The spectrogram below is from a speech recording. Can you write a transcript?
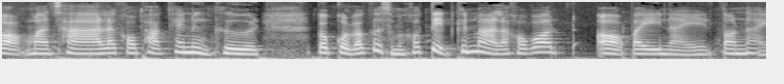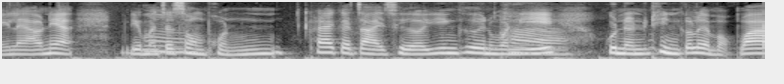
ออกมาช้าแล้วเขาพักแค่หนึ่งคืน ปรากฏว่าเกิดสมมติเขาติดขึ้นมาแล้วเขาก็ออกไปไหนตอนไหนแล้วเนี่ยเดี๋ยวมันจะส่งผลแพร่กระจายเชื้อยิ่งขึ้นวันนี้ค่ะคุณอนุทินก็เลยบอกว่า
